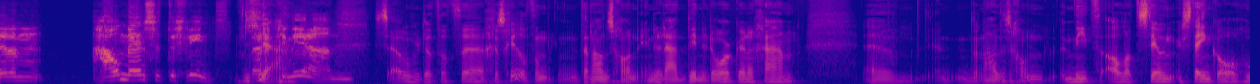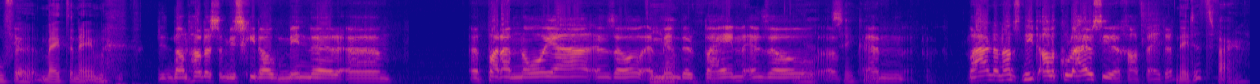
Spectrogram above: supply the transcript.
um, hou mensen te vriend. Daar ja. heb je meer aan. Zo, dat had uh, gescheeld. Dan, dan hadden ze gewoon inderdaad binnendoor kunnen gaan. Uh, dan hadden ze gewoon niet al het steen, steenkool hoeven ja. mee te nemen. Dan hadden ze misschien ook minder uh, paranoia en zo. En ja. minder pijn en zo. zeker. En, maar dan hadden ze niet alle coole huisdieren gehad, Peter. Nee, dat is waar.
